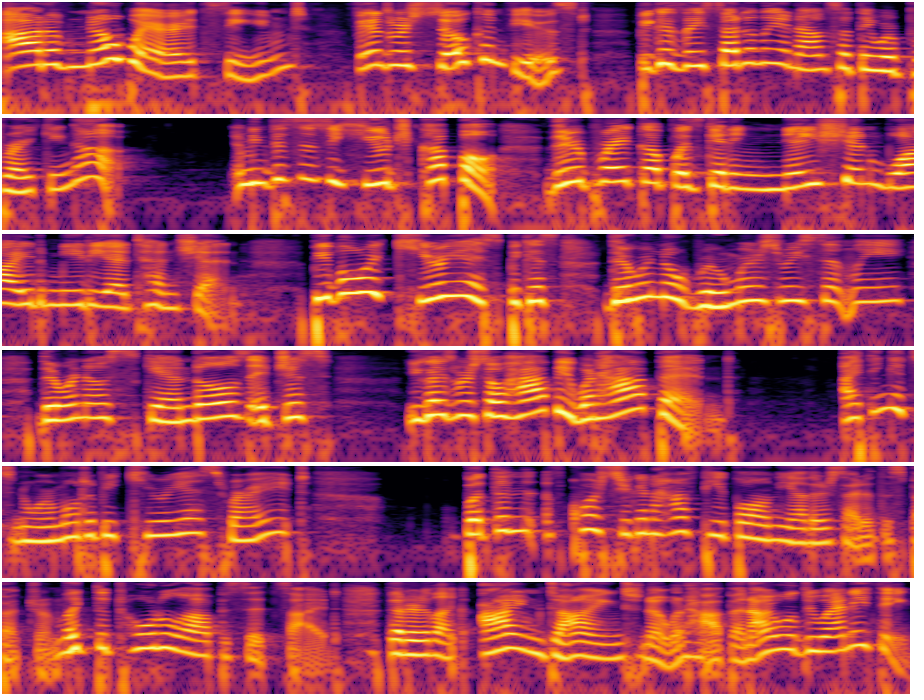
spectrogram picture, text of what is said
out of nowhere, it seemed, fans were so confused because they suddenly announced that they were breaking up. I mean, this is a huge couple. Their breakup was getting nationwide media attention. People were curious because there were no rumors recently, there were no scandals. It just, you guys were so happy. What happened? I think it's normal to be curious, right? But then, of course, you're going to have people on the other side of the spectrum, like the total opposite side, that are like, I'm dying to know what happened. I will do anything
